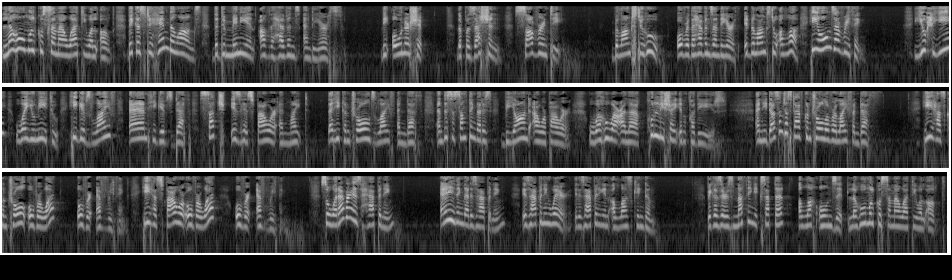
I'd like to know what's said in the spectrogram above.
له ملك السماوات والأرض because to Him belongs the dominion of the heavens and the earth. The ownership, the possession, sovereignty belongs to who? over the heavens and the earth. It belongs to Allah. He owns everything. Yuhyi wa yumitu. He gives life and He gives death. Such is His power and might. That He controls life and death. And this is something that is beyond our power. وَهُوَ عَلَى كُلِّ شَيْءٍ قَدِيرٍ And He doesn't just have control over life and death. He has control over what? Over everything. He has power over what? over everything. So whatever is happening, anything that is happening, is happening where? It is happening in Allah's kingdom. Because there is nothing except that Allah owns it. lahu mulku samawati wal ard.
